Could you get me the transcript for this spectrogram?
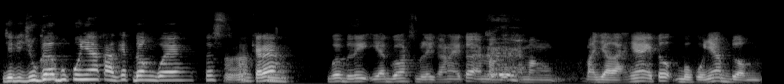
Jadi juga bukunya, kaget dong gue. Terus Hmm. akhirnya gue beli, ya gue harus beli karena itu emang emang majalahnya itu bukunya belum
